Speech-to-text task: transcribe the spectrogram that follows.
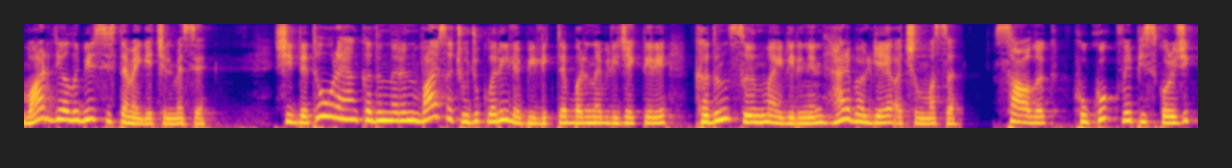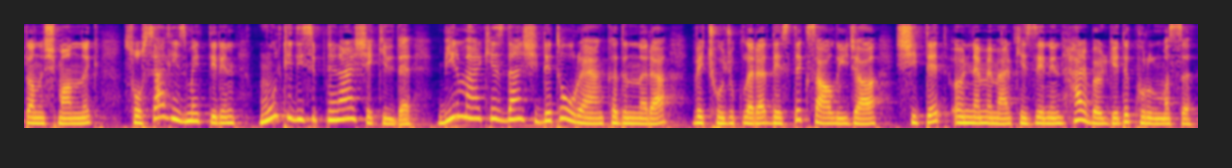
vardiyalı bir sisteme geçilmesi. Şiddete uğrayan kadınların varsa çocuklarıyla birlikte barınabilecekleri kadın sığınma evlerinin her bölgeye açılması sağlık, hukuk ve psikolojik danışmanlık, sosyal hizmetlerin multidisipliner şekilde bir merkezden şiddete uğrayan kadınlara ve çocuklara destek sağlayacağı şiddet önleme merkezlerinin her bölgede kurulması.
